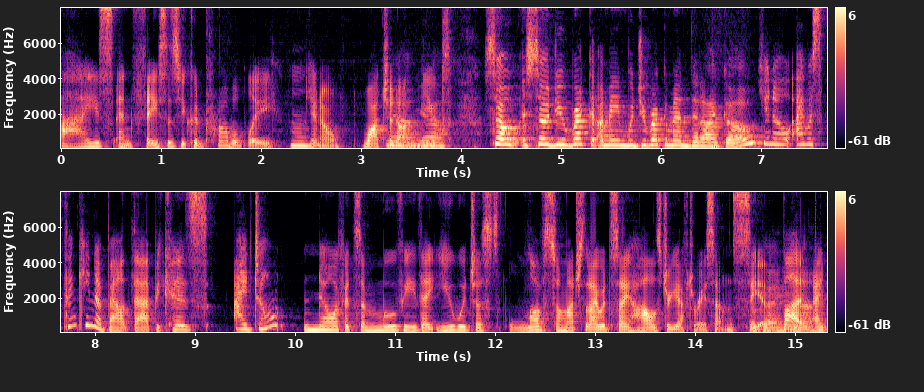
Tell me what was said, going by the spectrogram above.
eyes and faces. You could probably, you know, watch it on Hmm. Mute. yeah. So, so do you rec? I mean, would you recommend that I go? You know, I was thinking about that because I don't know if it's a movie that you would just love so much that I would say, Hollister, you have to race out and see Okay, it. But yeah. I,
